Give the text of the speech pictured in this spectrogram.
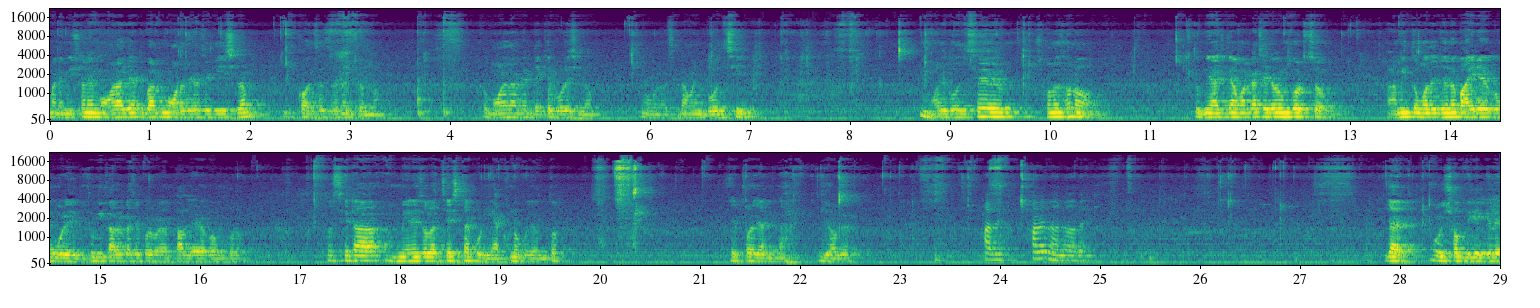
মানে মিশনে মহারাজ একবার মহারাজের কাছে গিয়েছিলাম কনসেশনের জন্য। তো মহারাজ আমাকে ডেকে বলেছিলাম সেটা আমি বলছি। মহারাজ বলছে শোনো শোনো তুমি আজকে আমার কাছে এরকম করছ আমি তোমাদের জন্য বাইরে এরকম করি তুমি কারোর কাছে করবে না পারলে এরকম করো। তো সেটা মেনে চলার চেষ্টা করি এখনও পর্যন্ত। এরপরে জানি না কী হবে। হবে হবে ভালো হবে। যাক ওই সব দিকে গেলে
